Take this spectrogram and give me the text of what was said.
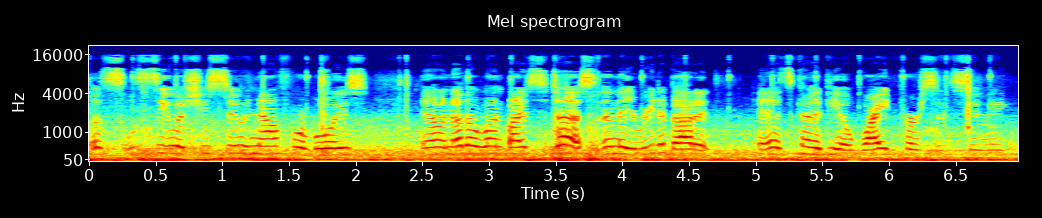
let's let's see what she's suing now for, boys. You know, another one bites the dust, and then they read about it, and it's gonna be a white person suing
